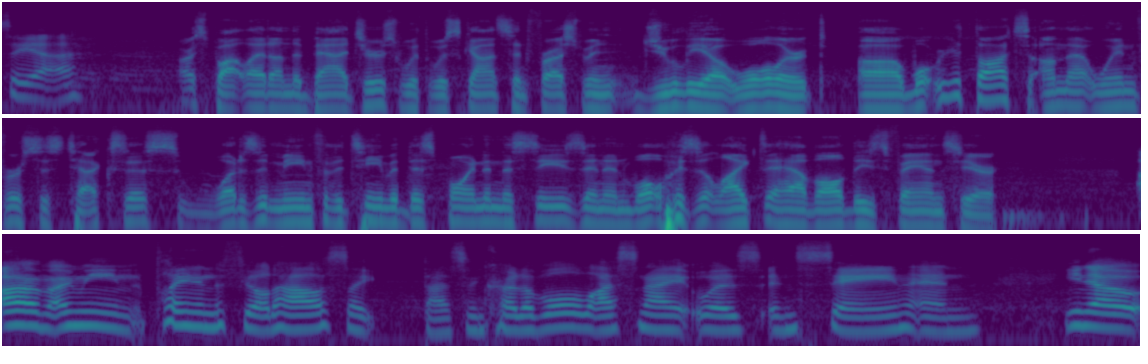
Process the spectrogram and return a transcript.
So yeah. Our spotlight on the Badgers with Wisconsin freshman Julia Wohlert. Uh, what were your thoughts on that win versus Texas? What does it mean for the team at this point in the season, and what was it like to have all these fans here? Um, I mean, playing in the field house, like that's incredible. Last night was insane, and you know,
